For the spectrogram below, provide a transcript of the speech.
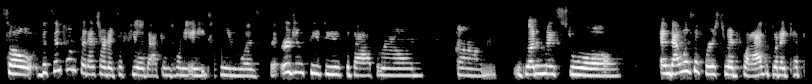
So the symptoms that I started to feel back in 2018 was the urgency to use the bathroom, um, blood in my stool, and that was the first red flag. But I kept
